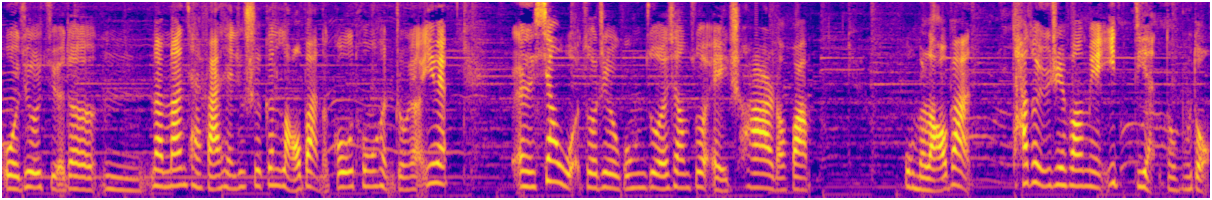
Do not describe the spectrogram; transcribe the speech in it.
我就觉得，嗯，慢慢才发现，就是跟老板的沟通很重要。因为，嗯，像我做这个工作，像做 HR 的话，我们老板他对于这方面一点都不懂，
